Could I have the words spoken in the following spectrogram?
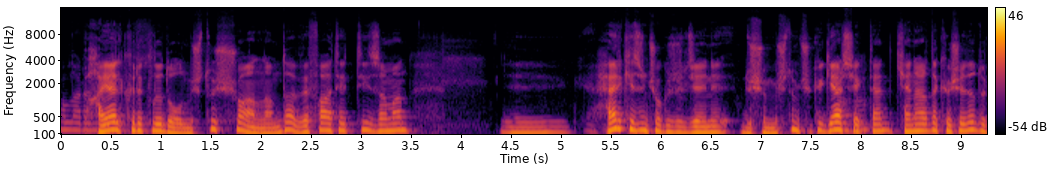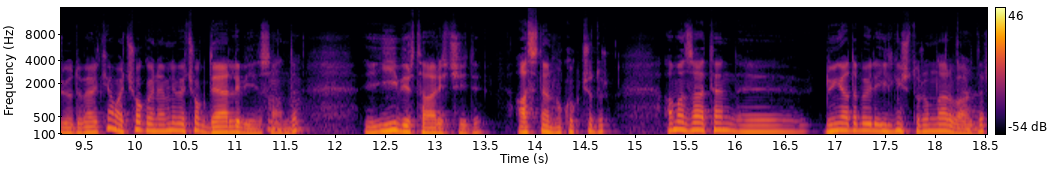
Allah hayal kırıklığı da olmuştu. Şu anlamda vefat ettiği zaman herkesin çok üzüleceğini düşünmüştüm. Çünkü gerçekten kenarda köşede duruyordu belki ama çok önemli ve çok değerli bir insandı. Hı hı. İyi bir tarihçiydi. Aslen hukukçudur. Ama zaten e, dünyada böyle ilginç durumlar vardır.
